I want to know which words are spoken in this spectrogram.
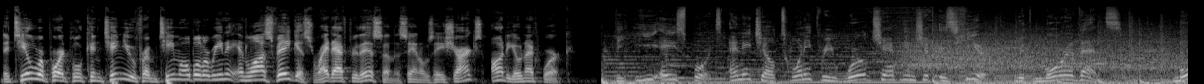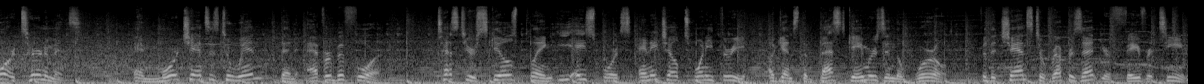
The Teal Report will continue from T Mobile Arena in Las Vegas right after this on the San Jose Sharks Audio Network. The EA Sports NHL 23 World Championship is here with more events, more tournaments, and more chances to win than ever before. Test your skills playing EA Sports NHL 23 against the best gamers in the world for the chance to represent your favorite team.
